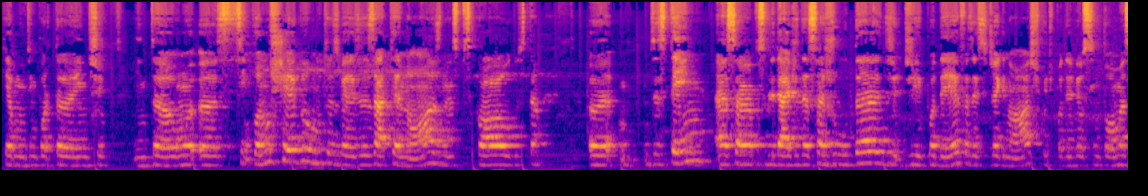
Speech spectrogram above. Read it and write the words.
que é muito importante. Então, assim, quando chegam muitas vezes até nós, né, os psicólogos, tá, uh, eles têm essa possibilidade dessa ajuda de, de, poder fazer esse diagnóstico, de poder ver os sintomas,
